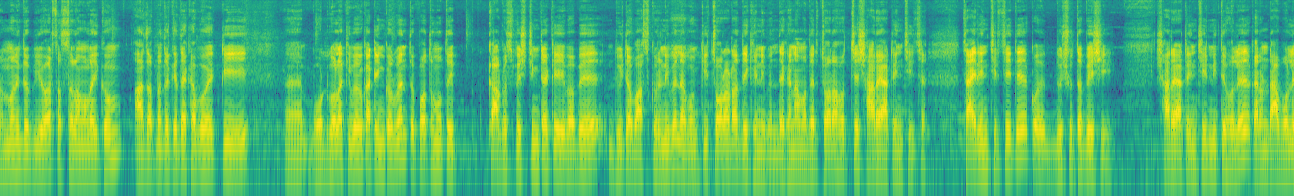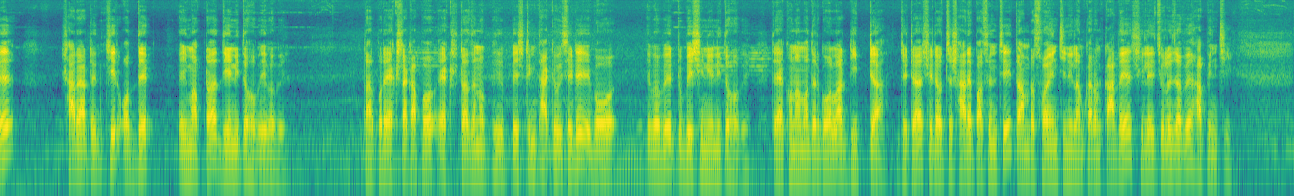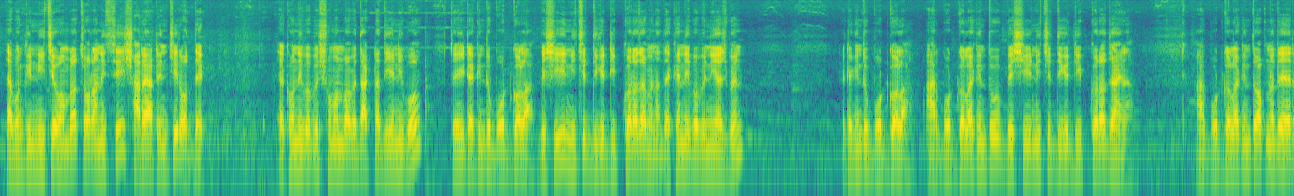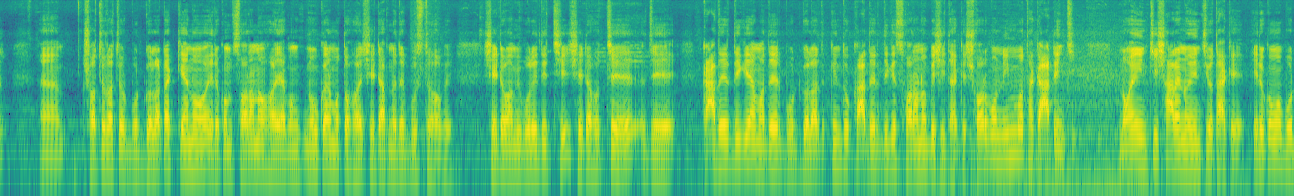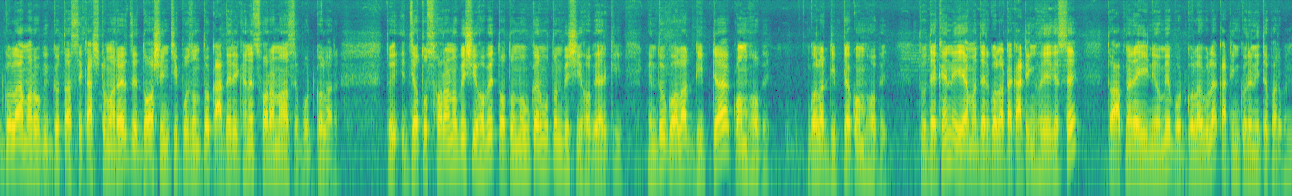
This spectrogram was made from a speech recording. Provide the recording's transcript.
সম্মানিত ভিউয়ার্স আসসালামু আলাইকুম। আজ আপনাদেরকে দেখাবো একটি বোট গলা কীভাবে কাটিং করবেন। তো প্রথমত এই কাগজ পেস্টিংটাকে এভাবে দুইটা বাস করে নেবেন এবং কি চড়াটা দেখে নেবেন। দেখেন আমাদের চড়া হচ্ছে সাড়ে আট ইঞ্চি চার ইঞ্চির চাইতে সুতা বেশি। সাড়ে আট ইঞ্চি নিতে হলে, কারণ ডাবলে সাড়ে আট ইঞ্চির অর্ধেক এই মাপটা দিয়ে নিতে হবে এভাবে। তারপরে এক্সট্রা কাপড় এক্সট্রা যেন পেস্টিং থাকে ওই সাইডে এবং এভাবে একটু বেশি নিয়ে নিতে হবে। তো এখন আমাদের গলা ডিপটা যেটা, সেটা হচ্ছে সাড়ে পাঁচ ইঞ্চি, তো আমরা ছয় ইঞ্চি নিলাম, কারণ কাঁধে সিলাই চলে যাবে হাফ ইঞ্চি। এবং কি নিচেও আমরা চড়া নিচ্ছি সাড়ে আট ইঞ্চির অর্ধেক। এখন এইভাবে সমানভাবে দাগটা দিয়ে নিব। তো এইটা কিন্তু বোট গলা, বেশি নিচের দিকে ডিপ করা যাবে না। দেখেন এইভাবে নিয়ে আসবেন। এটা কিন্তু বোট গলা, আর বোট গলা কিন্তু বেশি নিচের দিকে ডিপ করা যায় না। আর বোট গলা কিন্তু আপনাদের সচরাচর বোট গলাটা কেন এরকম সরানো হয় এবং নৌকার মতো হয় সেটা আপনাদের বুঝতে হবে। সেটাও আমি বলে দিচ্ছি, সেটা হচ্ছে যে কাদের দিকে আমাদের বোট গলার কিন্তু কাদের দিকে সরানো বেশি থাকে? সর্বনিম্ন থাকে আট ইঞ্চি, নয় ইঞ্চি সাড়ে নয় ইঞ্চিও থাকে। এরকমও বোট গলা আমার অভিজ্ঞতা আছে কাস্টমারের যে দশ ইঞ্চি পর্যন্ত কাদের এখানে সরানো আছে বোট গলার তো যত সরানো বেশি হবে, তত নৌকার মতন বেশি হবে আর কি। কিন্তু গলার ডিপটা কম হবে, গলার ডিপটা কম হবে। তো দেখেন এই আমাদের গলাটা কাটিং হয়ে গেছে। তো আপনারা এই নিয়মে বোট গলাগুলো কাটিং করে নিতে পারবেন।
